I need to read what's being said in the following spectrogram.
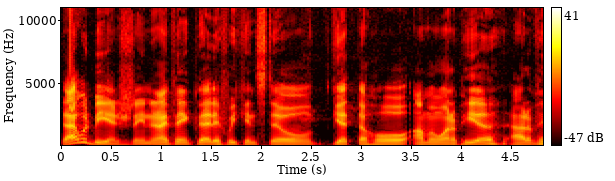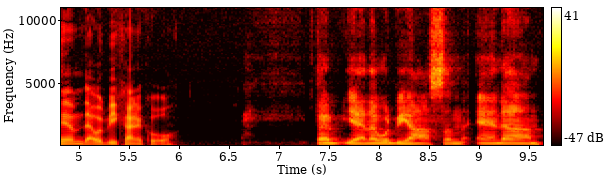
That would be interesting, and I think that if we can still get the whole Amawanapia out of him, that would be kind of cool. That yeah, that would be awesome. And um,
